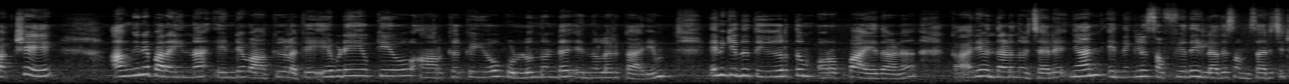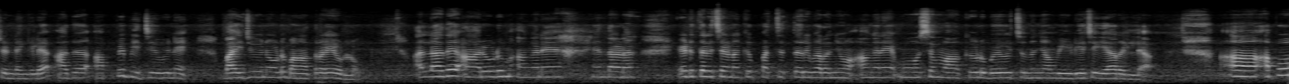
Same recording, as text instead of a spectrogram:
പക്ഷേ അങ്ങനെ പറയുന്ന എന്റെ വാക്കുകളൊക്കെ എവിടെയൊക്കെയോ ആർക്കൊക്കെയോ കൊള്ളുന്നുണ്ട് എന്നുള്ളൊരു കാര്യം എനിക്കിന്ന് തീർത്തും ഉറപ്പായതാണ്. കാര്യം എന്താണെന്ന് വെച്ചാൽ ഞാൻ എന്തെങ്കിലും സഭ്യതയില്ലാതെ സംസാരിച്ചിട്ടുണ്ടെങ്കിൽ അത് അപ്പി ബിജുവിനെ ബൈജുവിനോട് മാത്രമേ ഉള്ളൂ. അല്ലാതെ ആരോടും അങ്ങനെ എന്താണ് എടുത്തടിച്ച കണക്ക് പച്ചത്തെറി പറഞ്ഞോ അങ്ങനെ മോശം വാക്കുകൾ ഉപയോഗിച്ചൊന്നും ഞാൻ വീഡിയോ ചെയ്യാറില്ല. അപ്പോൾ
